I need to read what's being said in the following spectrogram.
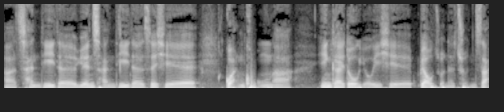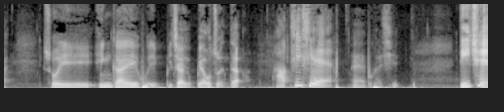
啊，产地的原产地的这些管控啦。应该都有一些标准的存在，所以应该会比较有标准的。好，谢谢。哎，不客气。的确，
